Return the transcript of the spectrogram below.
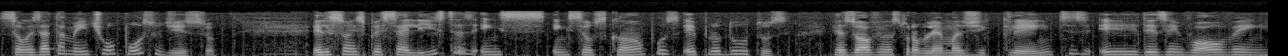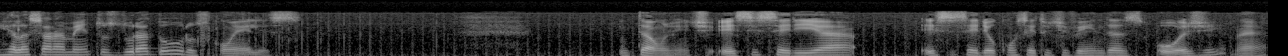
são exatamente o oposto disso. Eles são especialistas em, em seus campos e produtos, resolvem os problemas de clientes e desenvolvem relacionamentos duradouros com eles. Então, gente, esse seria esse seria o conceito de vendas hoje, né?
